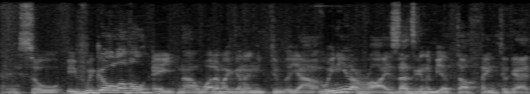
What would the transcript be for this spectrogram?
Okay, so if we go level 8 now, what am I gonna need to... Yeah, we need a Ryze. That's gonna be a tough thing to get.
